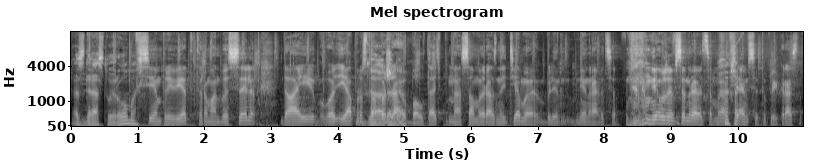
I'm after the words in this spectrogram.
Здравствуй, Рома. Всем привет, это Роман Бестселлер. Да, и я просто да, обожаю да, да. болтать на самые разные темы. Блин, мне нравится. мне уже все нравится, мы общаемся, это прекрасно.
